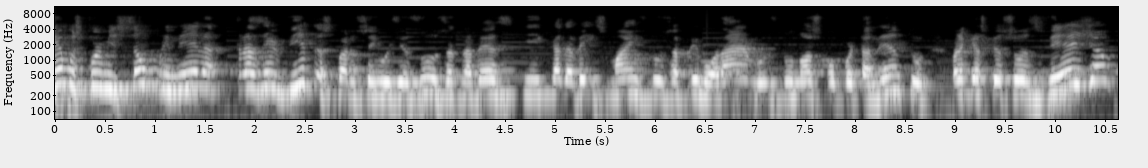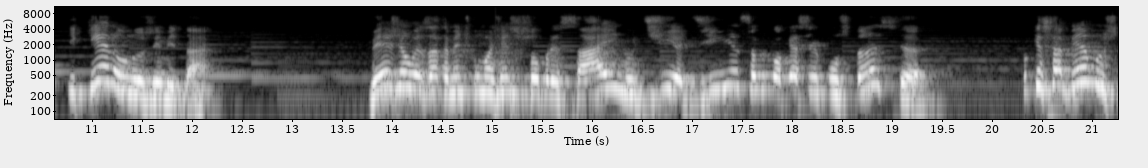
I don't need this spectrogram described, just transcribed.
Temos por missão primeira trazer vidas para o Senhor Jesus através de cada vez mais nos aprimorarmos no nosso comportamento para que as pessoas vejam e queiram nos imitar. Vejam exatamente como a gente sobressai no dia a dia sobre qualquer circunstância, porque sabemos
